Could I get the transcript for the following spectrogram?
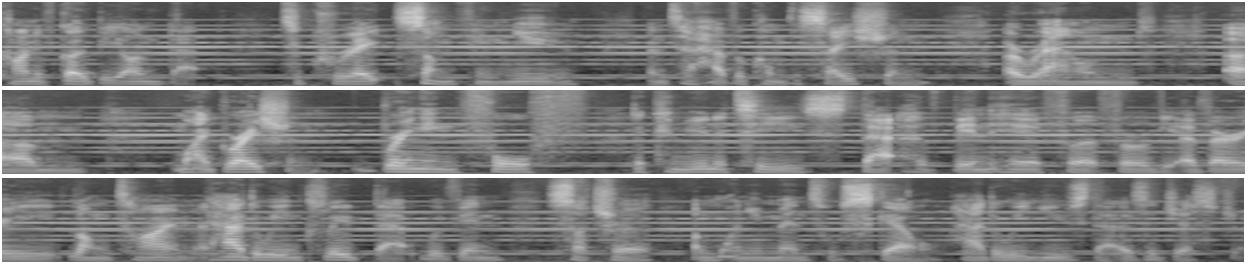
kind of go beyond that, to create something new and to have a conversation around um, migration, bringing forth the communities that have been here for, for a very long time. How do we include that within such a, a monumental scale? How do we use that as a gesture?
